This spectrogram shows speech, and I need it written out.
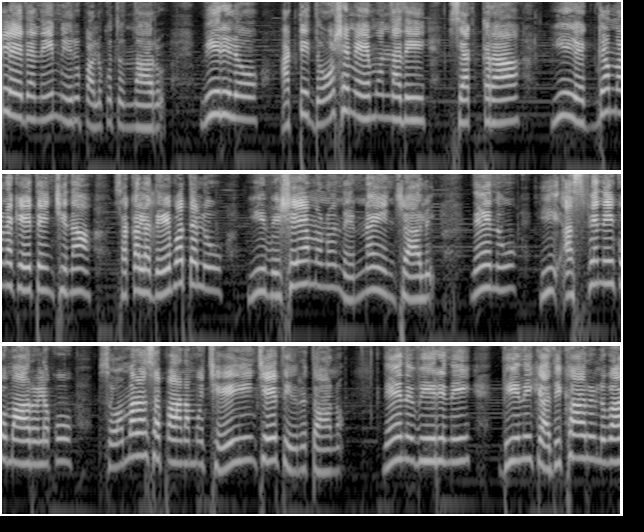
లేదని మీరు పలుకుతున్నారు. వీరిలో అట్టి దోషమేమున్నది? చక్ర. ఈ యజ్ఞమునకేతించిన సకల దేవతలు ఈ విషయమును నిర్ణయించాలి. నేను ఈ అశ్విని కుమారులకు సోమరసపానము చేయించే తీరుతాను. నేను వీరిని దీనికి అధికారులుగా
